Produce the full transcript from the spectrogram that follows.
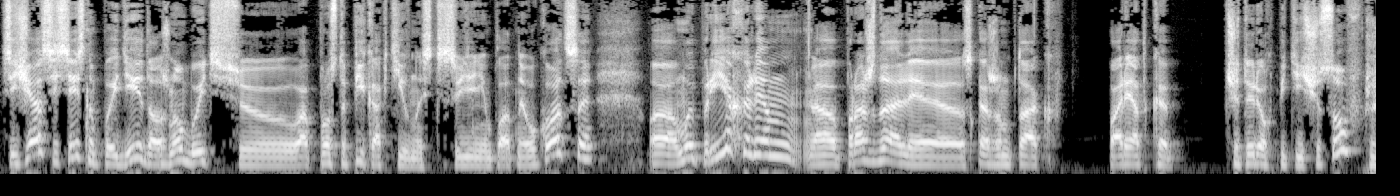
Сейчас, естественно, по идее, должно быть э, а просто пик активности с введением платной эвакуации. А, мы приехали, прождали, скажем так, порядка 4-5 часов. Что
